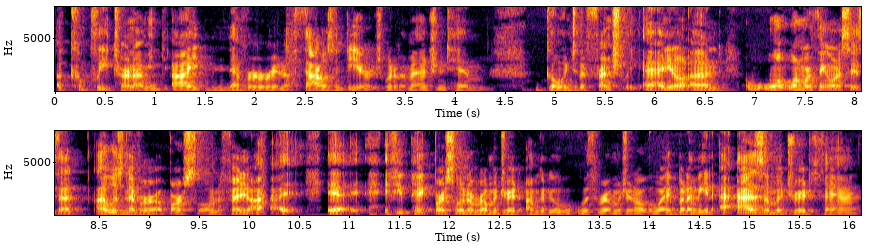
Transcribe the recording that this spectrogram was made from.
a complete turn. I mean, I never in a thousand years would have imagined him going to the French league. And, and, you know, and one, one more thing I want to say is that I was never a Barcelona fan. You know, I, I, if you pick Barcelona or Real Madrid, I'm going to go with Real Madrid all the way. But I mean, as a Madrid fan,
